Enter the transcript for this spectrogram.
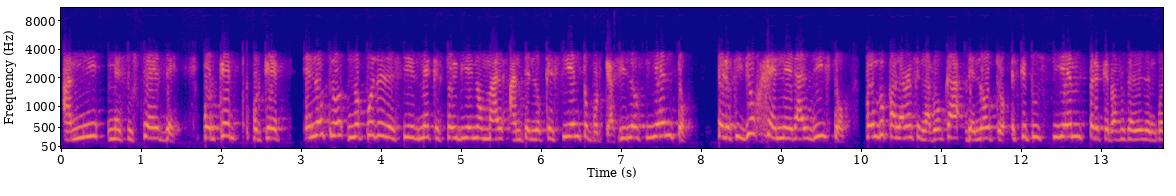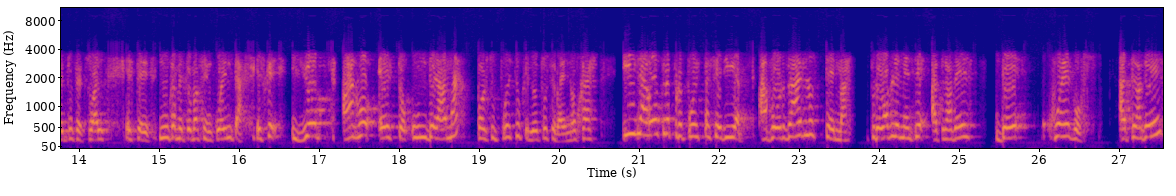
a mí me sucede. ¿Por qué? Porque el otro no puede decirme que estoy bien o mal ante lo que siento, porque así lo siento. Pero si yo generalizo, pongo palabras en la boca del otro, es que tú siempre que vas a hacer el encuentro sexual, este, nunca me tomas en cuenta, es que yo hago esto, un drama, por supuesto que el otro se va a enojar. Y la otra propuesta sería abordar los temas probablemente a través de juegos, a través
